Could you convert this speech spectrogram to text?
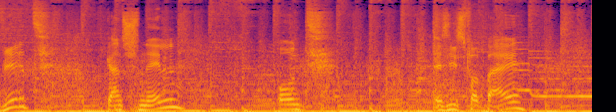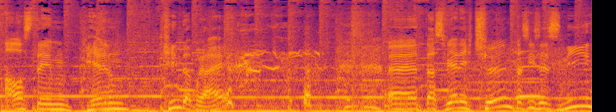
wird ganz schnell und es ist vorbei aus dem Hirn Kinderbrei. äh, das wäre nicht schön, das ist es nie.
